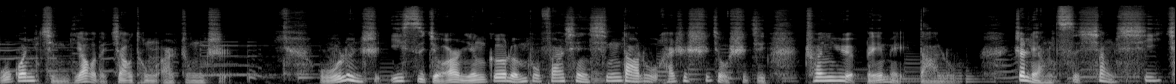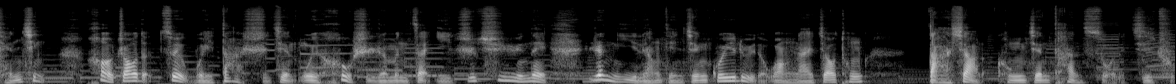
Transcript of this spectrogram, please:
无关紧要的交通而终止。无论是一四九二年哥伦布发现新大陆，还是十九世纪穿越北美大陆，这两次向西前进号召的最伟大实践，为后世人们在已知区域内任意两点间规律的往来交通打下了空间探索的基础。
